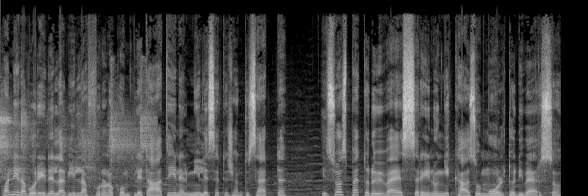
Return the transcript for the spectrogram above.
Quando i lavori della villa furono completati nel 1707, il suo aspetto doveva essere in ogni caso molto diverso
